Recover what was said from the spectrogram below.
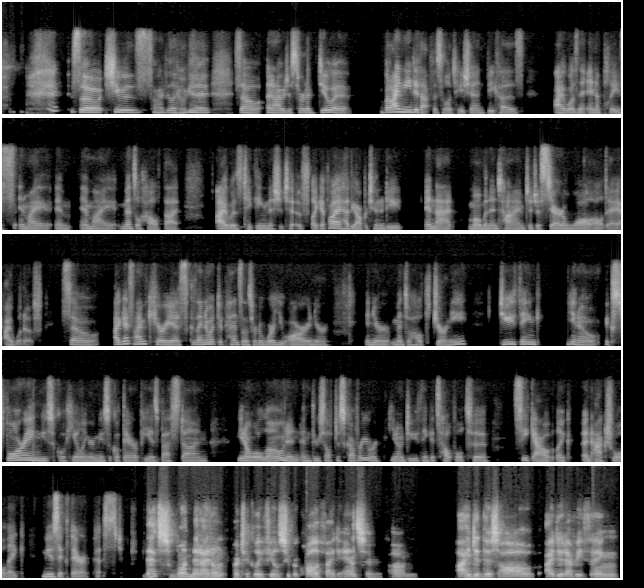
so she was so I'd be like, okay. So and I would just sort of do it but I needed that facilitation because I wasn't in a place in my in, in my mental health that I was taking initiative. Like if I had the opportunity in that moment in time to just stare at a wall all day, I would have. So I guess I'm curious because I know it depends on sort of where you are in your in your mental health journey. Do you think, you know, exploring musical healing or musical therapy is best done, you know, alone and, and through self-discovery? Or, you know, do you think it's helpful to seek out like an actual like music therapist? That's one that I don't particularly feel super qualified to answer. Um, I did this all, I did everything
